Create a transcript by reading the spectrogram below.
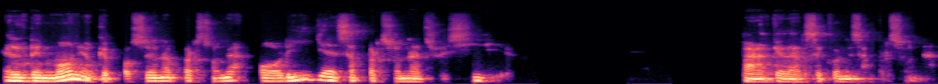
el demonio que posee una persona orilla a esa persona al suicidio para quedarse con esa persona.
